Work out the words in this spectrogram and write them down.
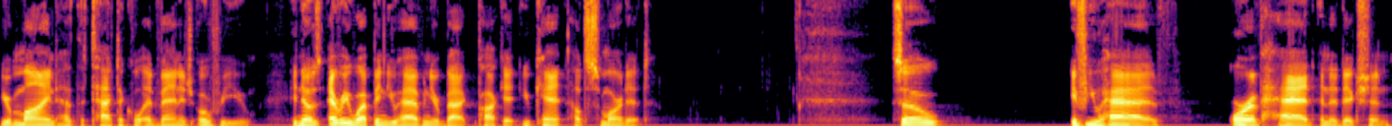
your mind has the tactical advantage over you. It knows every weapon you have in your back pocket. You can't outsmart it. So, if you have or have had an addiction,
